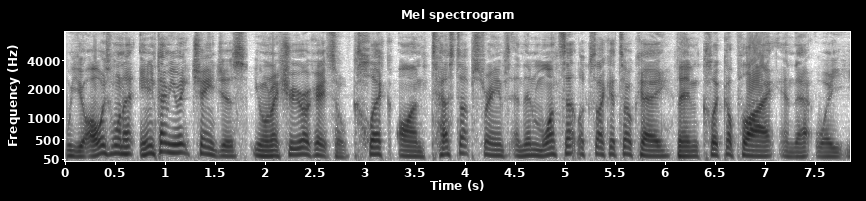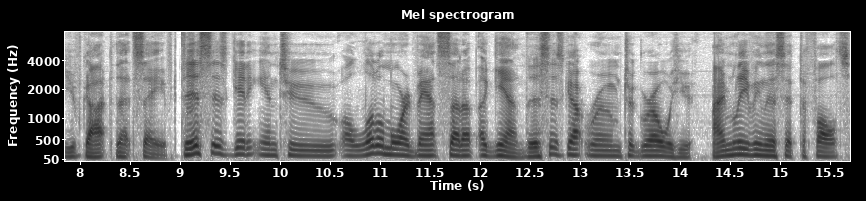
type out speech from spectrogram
Well, you always want to, anytime you make changes, you want to make sure you're okay. So click on test upstreams, and then once that looks like it's okay, then click apply, and that way you've got that saved. This is getting into a little more advanced setup. Again, this has got room to grow with you. I'm leaving this at defaults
